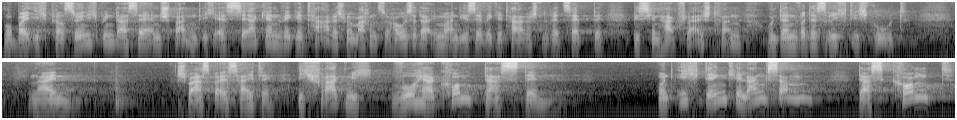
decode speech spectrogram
Wobei ich persönlich bin da sehr entspannt. Ich esse sehr gern vegetarisch. Wir machen zu Hause da immer an diese vegetarischen Rezepte ein bisschen Hackfleisch dran und dann wird es richtig gut. Nein, Spaß beiseite. Ich frage mich, woher kommt das denn? Und ich denke langsam, das kommt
